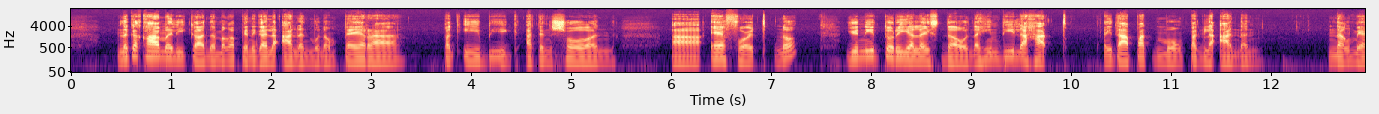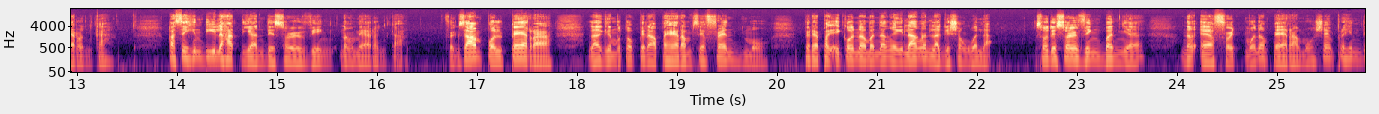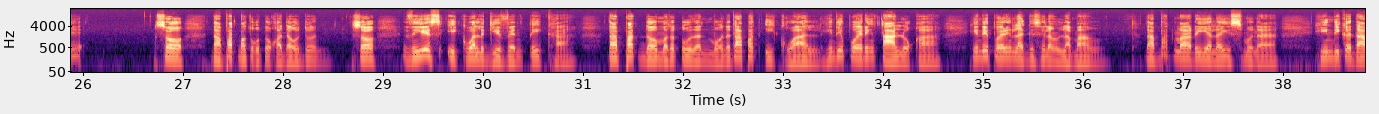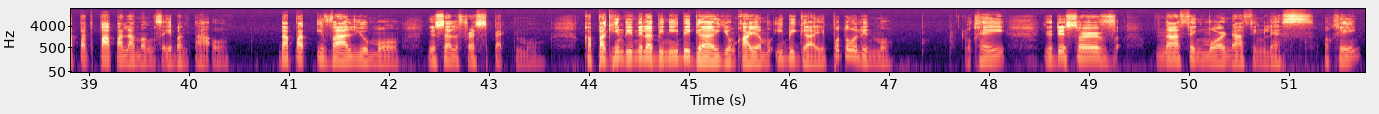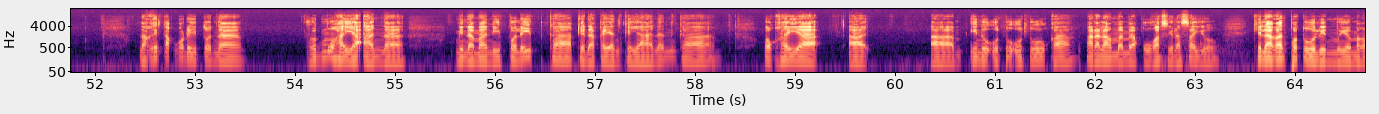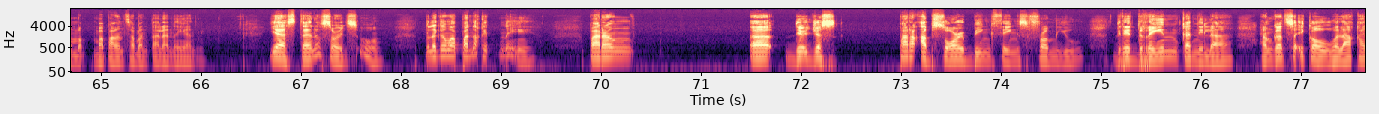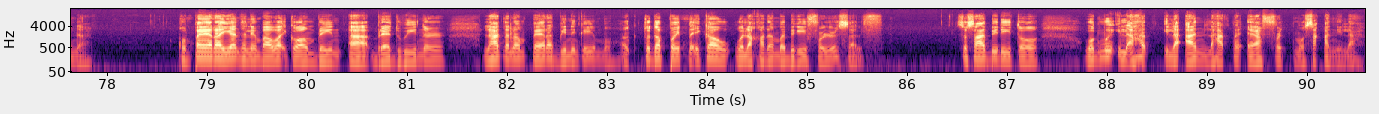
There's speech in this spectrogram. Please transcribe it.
nagkakamali ka ng mga pinaglalaanan mo ng pera, pag-ibig, atensyon, uh, effort, no? You need to realize daw na hindi lahat ay dapat mong paglaanan ng meron ka. Kasi hindi lahat yan deserving ng meron ka. For example, pera, lagi mo itong pinapahiram sa friend mo. Pero pag ikaw naman nangailangan, lagi siyang wala. So, deserving ba niya ng effort mo, ng pera mo? Siyempre, hindi. So, dapat matuto ka daw doon. So, this equal give and take ha. Dapat daw matutunan mo na dapat equal. Hindi pwedeng talo ka. Hindi pwedeng lagi silang lamang. Dapat ma-realize mo na hindi ka dapat papalamang sa ibang tao. Dapat i-value mo yung self-respect mo. Kapag hindi nila binibigay yung kaya mo ibigay, putulin mo. Okay? You deserve nothing more, nothing less. Okay? Nakita ko rito na wag mo hayaan na minamanipulate ka, kinakayan-kayanan ka, o kaya uh, um, inuuto-uto ka para lang mamakuha sila sa'yo, kailangan putulin mo yung mga mapansamantala na yan. Yes, Ten of Swords, oh. Talagang mapanakit na eh. Parang, uh, they're just, parang absorbing things from you. Dire-drain ka nila hanggang sa ikaw, wala ka na. Kung pera yan, halimbawa, ikaw ang brain, uh, breadwinner, lahat na ng pera binigay mo. To the point na ikaw, wala ka na mabigay for yourself. So sabi dito, wag mo ilahat, ilaan lahat ng effort mo sa kanila.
